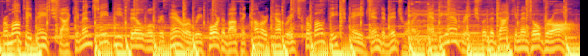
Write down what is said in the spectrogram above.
For multi-page documents, AP Fill will prepare a report about the color coverage for both each page individually and the average for the document overall.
